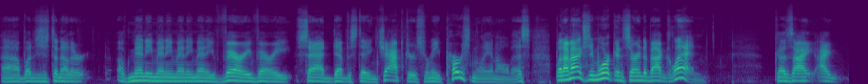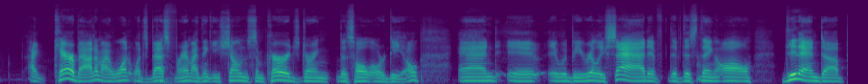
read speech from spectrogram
Uh, but it's just another of many, many, many, many very, very sad, devastating chapters for me personally in all this. But I'm actually more concerned about Glenn because I, I, I care about him. I want what's best for him. I think he's shown some courage during this whole ordeal, and it, it would be really sad if if this thing all did end up.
